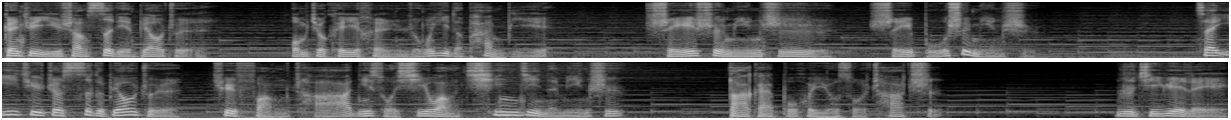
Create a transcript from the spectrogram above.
根据以上四点标准，我们就可以很容易的判别谁是名师，谁不是名师。再依据这四个标准去访查你所希望亲近的名师，大概不会有所差池。日积月累，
